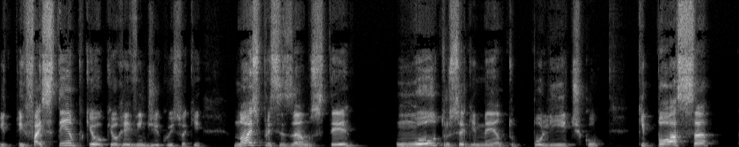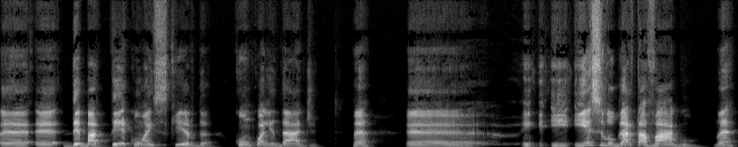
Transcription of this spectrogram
e, e faz tempo que eu, que eu reivindico isso aqui, nós precisamos ter um outro segmento político que possa é, é, debater com a esquerda com qualidade, né? É, e, e, e, esse lugar tá vago, né?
